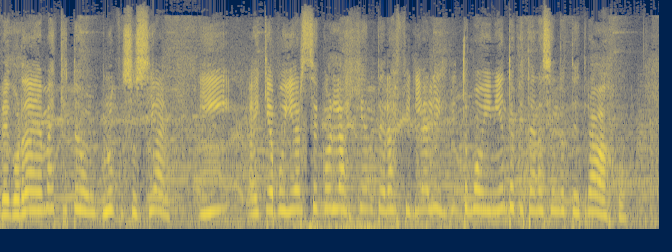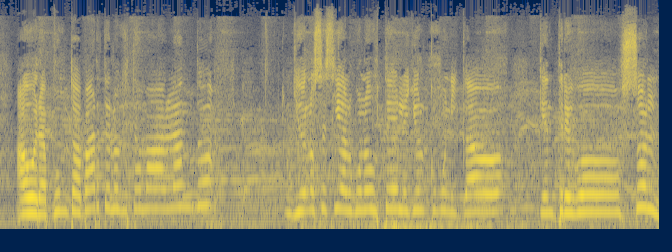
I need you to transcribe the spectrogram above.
Recordad además que esto es un club social y hay que apoyarse con la gente las filiales y distintos movimientos que están haciendo este trabajo. Ahora, punto aparte de lo que estamos hablando, yo no sé si alguno de ustedes leyó el comunicado que entregó Sol,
